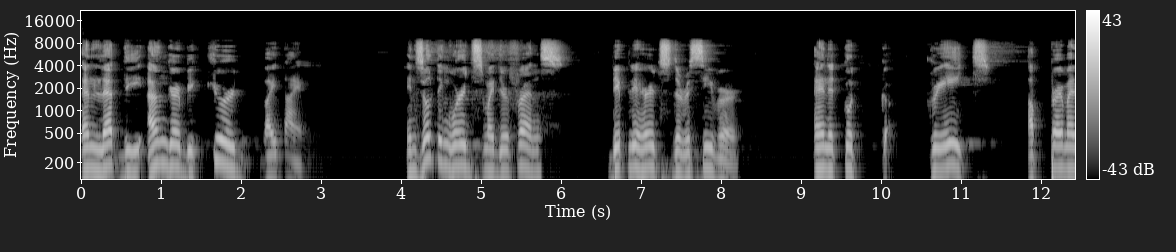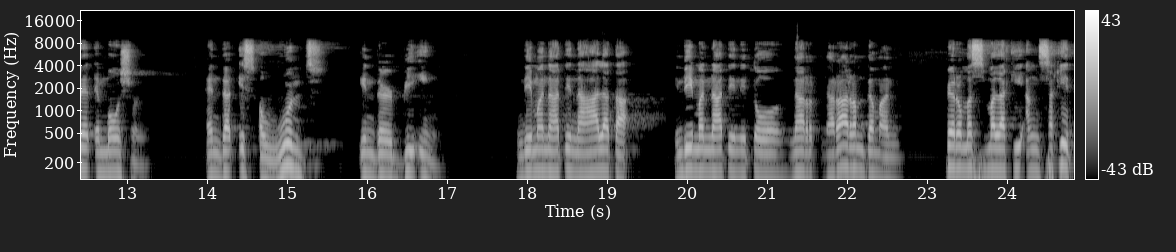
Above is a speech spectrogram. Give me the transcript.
and let the anger be cured by time. Insulting words, my dear friends, deeply hurts the receiver and it could create a permanent emotion and that is a wound in their being. Hindi man natin nahalata, hindi man natin ito nar- nararamdaman, pero mas malaki ang sakit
